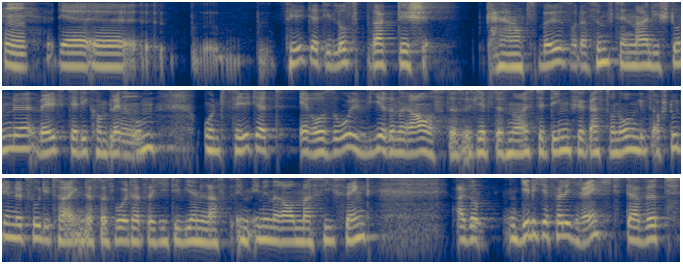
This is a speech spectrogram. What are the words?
hm. der äh, filtert die Luft praktisch keine Ahnung, 12 oder 15 Mal die Stunde, wälzt er die komplett mhm. um und filtert Aerosolviren raus. Das ist jetzt das neueste Ding. Für Gastronomen gibt es auch Studien dazu, die zeigen, dass das wohl tatsächlich die Virenlast im Innenraum massiv senkt. Also gebe ich dir völlig recht, da wird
